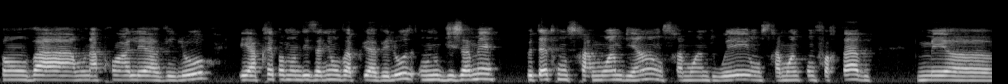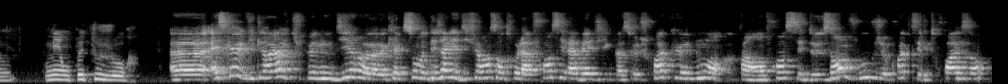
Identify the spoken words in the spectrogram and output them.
quand on va, on apprend à aller à vélo et après pendant des années on va plus à vélo. On n'oublie jamais. Peut-être on sera moins bien, on sera moins doué, on sera moins confortable, mais euh, mais on peut toujours. Euh, Est-ce que Victoria, tu peux nous dire euh, quelles sont déjà les différences entre la France et la Belgique? Parce que je crois que nous, en, enfin en France, c'est deux ans. Vous, je crois que c'est trois ans.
